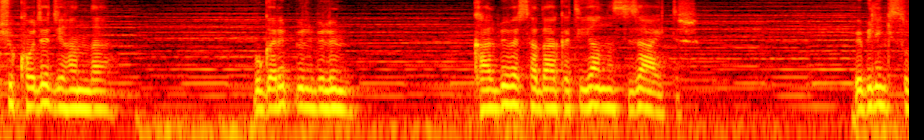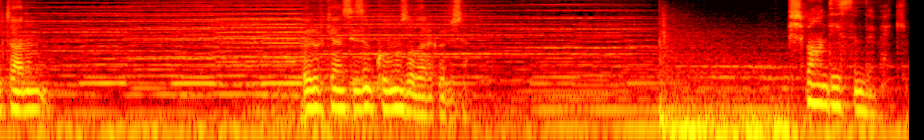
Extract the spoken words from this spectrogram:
şu koca cihanda bu garip bülbülün kalbi ve sadakati yalnız size aittir. Ve bilin ki sultanım ölürken sizin kulunuz olarak öleceğim. Pişman değilsin demek.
